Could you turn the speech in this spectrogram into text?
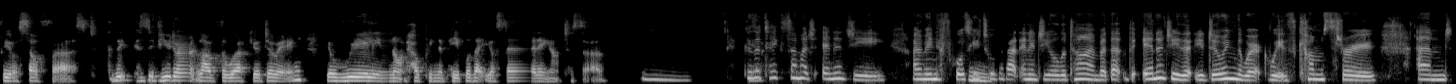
for yourself first. Because if you don't love the work you're doing, you're really not helping the people that you're setting out to serve. Mm because yeah. it takes so much energy. I mean, of course, you mm. talk about energy all the time, but that the energy that you're doing the work with comes through, and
